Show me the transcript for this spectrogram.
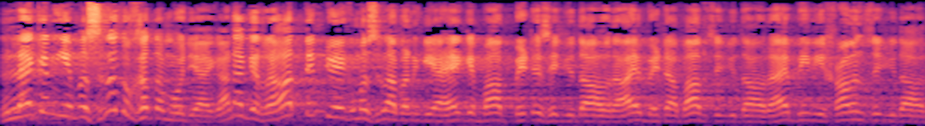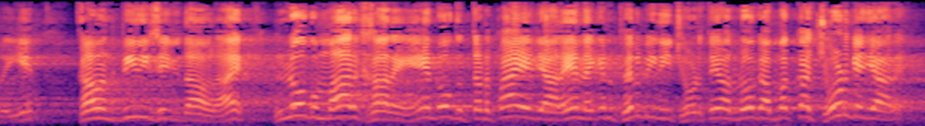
لیکن یہ مسئلہ تو ختم ہو جائے گا نا کہ رات دن جو ایک مسئلہ بن گیا ہے کہ باپ بیٹے سے جدا ہو رہا ہے، بیٹا باپ سے جدا ہو رہا ہے، بیوی خاون سے جدا ہو رہی ہے خاون بیوی سے جدا ہو رہا ہے۔ لوگ مار کھا رہے ہیں، لوگ تڑپائے جا رہے ہیں، لیکن پھر بھی نہیں چھوڑتے اور لوگ اب مکہ چھوڑ کے جا رہے ہیں۔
